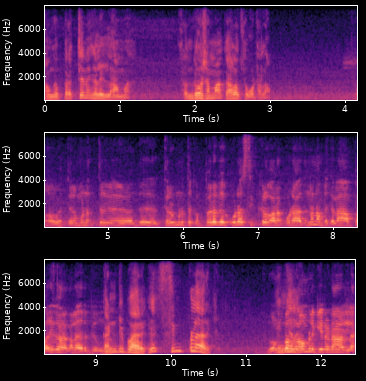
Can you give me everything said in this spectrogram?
அவங்க பிரச்சனைகள் இல்லாமல் சந்தோஷமாக காலத்தை ஓட்டலாம். திருமணத்துக்கு வந்து திருமணத்துக்கு பிறகு கூட சிக்கல் வரக்கூடாதுன்னா நம்ம இதெல்லாம் பரிகாரங்கள்லாம் இருக்குங்க. கண்டிப்பாக இருக்குது சிம்பிளாக இருக்குது ரொம்ப காம்ப்ளிகேட்டடா இல்ல.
